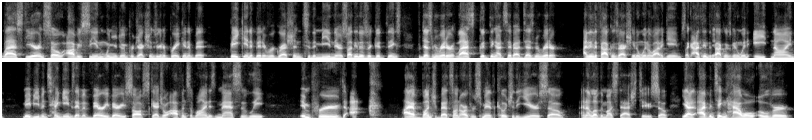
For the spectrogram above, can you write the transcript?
last year. And so, obviously, when you're doing projections, you're going to break in a bit, bake in a bit of regression to the mean there. So, I think those are good things for Desmond Ridder. Last good thing I'd say about Desmond Ridder, I think the Falcons are actually going to win a lot of games. Like, I think the yeah. Falcons are going to win eight, nine, maybe even 10 games. They have a very, very soft schedule. Offensive line is massively improved. I, I have a bunch of bets on Arthur Smith, coach of the year. So, and I love the mustache too. So yeah, I've been taking Howell over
